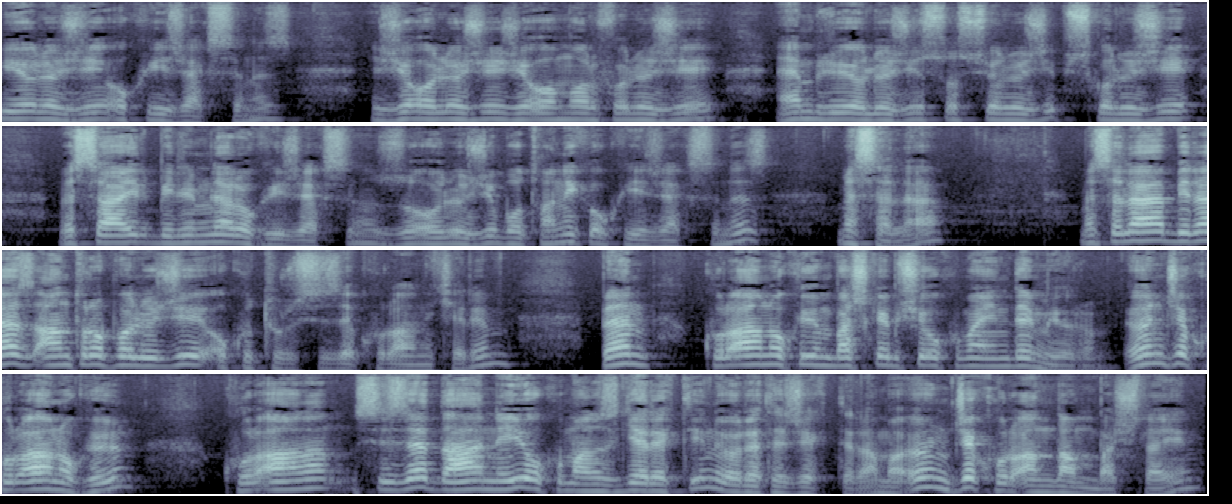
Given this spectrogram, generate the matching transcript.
biyoloji okuyacaksınız. Jeoloji, jeomorfoloji, embriyoloji, sosyoloji, psikoloji vesaire bilimler okuyacaksınız. Zooloji, botanik okuyacaksınız. Mesela Mesela biraz antropoloji okutur size Kur'an-ı Kerim. Ben Kur'an okuyun başka bir şey okumayın demiyorum. Önce Kur'an okuyun. Kur'an'ın size daha neyi okumanız gerektiğini öğretecektir. Ama önce Kur'an'dan başlayın.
